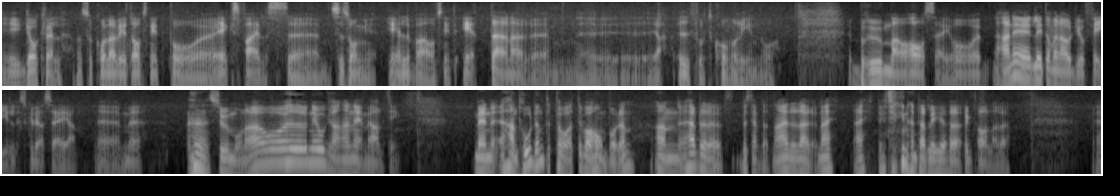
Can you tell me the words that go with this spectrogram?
eh, igår kväll och så kollade vi ett avsnitt på eh, X-Files eh, säsong 11 avsnitt 1 där när eh, ja, ufot kommer in och brummar och har sig och eh, han är lite av en audiofil skulle jag säga eh, med summorna och hur noggrann han är med allting. Men han trodde inte på att det var HomePoden. Han hävdade bestämt att nej, det där, nej, nej, det är dina Dalia-högtalare. Eh,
